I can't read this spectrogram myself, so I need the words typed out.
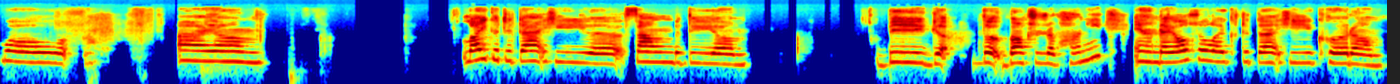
Well, I um liked that he uh, found the um big the boxes of honey and I also liked that he could um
